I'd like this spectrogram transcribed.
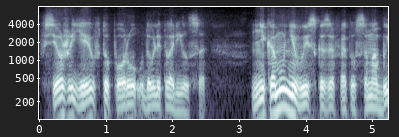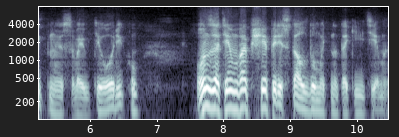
все же ею в ту пору удовлетворился. Никому не высказав эту самобытную свою теорику, он затем вообще перестал думать на такие темы.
